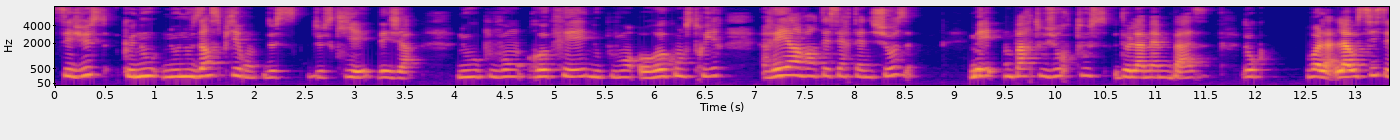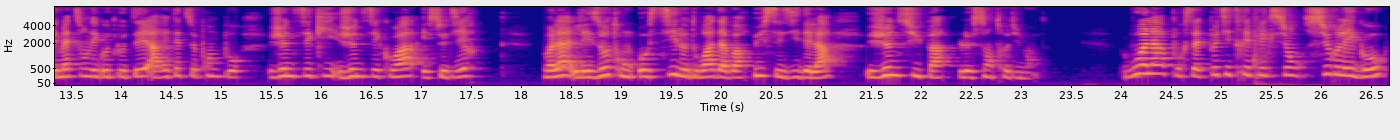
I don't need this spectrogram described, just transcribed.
C'est juste que nous, nous nous inspirons de ce qui est déjà. Nous pouvons recréer, nous pouvons reconstruire, réinventer certaines choses, mais on part toujours tous de la même base. Donc voilà, là aussi c'est mettre son ego de côté, arrêter de se prendre pour je ne sais qui, je ne sais quoi, et se dire voilà, les autres ont aussi le droit d'avoir eu ces idées-là, je ne suis pas le centre du monde. Voilà pour cette petite réflexion sur l'ego.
